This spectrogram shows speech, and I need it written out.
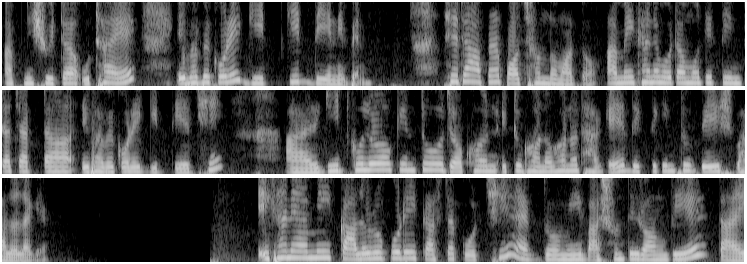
আপনি সুইটা উঠায়ে এভাবে করে গিট গিট দিয়ে নেবেন। সেটা আপনার পছন্দ মতো। আমি এখানে মোটামুটি তিনটা, চারটা এভাবে করে গিট দিয়েছি। আর গিটগুলো কিন্তু যখন একটু ঘন ঘন থাকে, দেখতে কিন্তু বেশ ভালো লাগে। এখানে আমি কালোর উপরে কাজটা করছি, একদমই বাসন্তী রং দিয়ে, তাই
